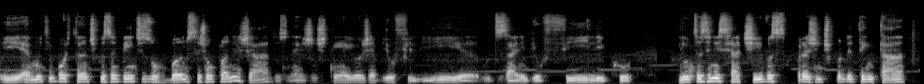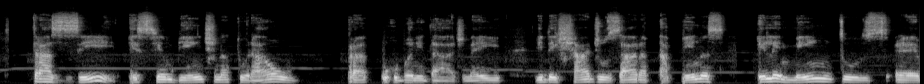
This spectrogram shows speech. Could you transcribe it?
E é muito importante que os ambientes urbanos sejam planejados. Né? A gente tem aí hoje a biofilia, o design biofílico, muitas iniciativas para a gente poder tentar trazer esse ambiente natural para a urbanidade, né? E, e, deixar de usar apenas elementos é,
